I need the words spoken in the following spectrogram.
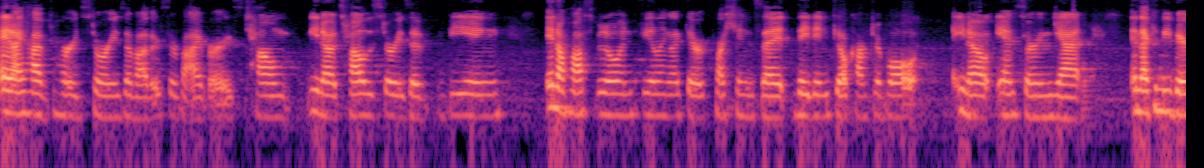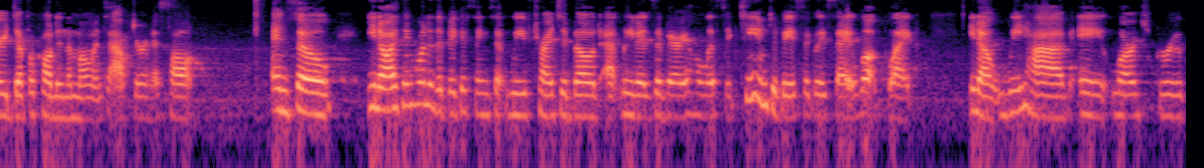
And I have heard stories of other survivors tell you know tell the stories of being in a hospital and feeling like there were questions that they didn't feel comfortable you know answering yet. And that can be very difficult in the moments after an assault. And so you know i think one of the biggest things that we've tried to build at leda is a very holistic team to basically say look like you know we have a large group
